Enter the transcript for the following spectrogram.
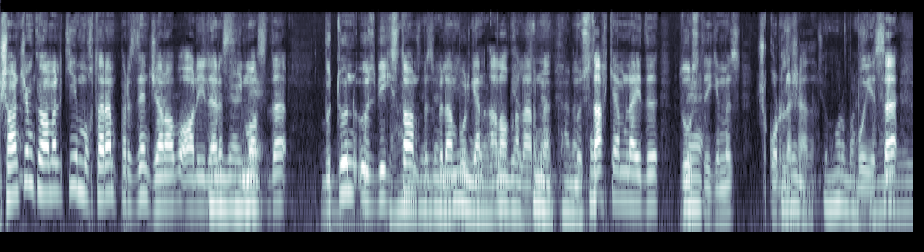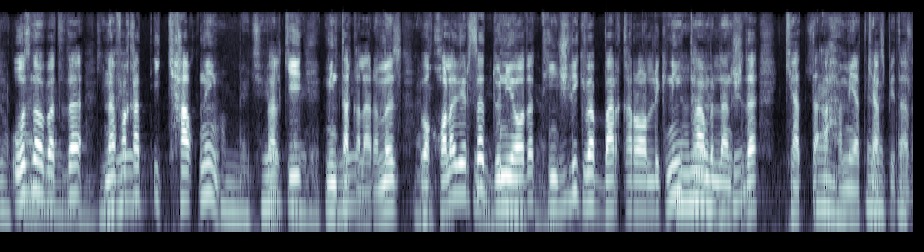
ishonchim komilki muhtaram prezident janobi oliylari siymosida butun o'zbekiston biz bilan bo'lgan aloqalarni mustahkamlaydi do'stligimiz chuqurlashadi. Bu esa o'z navbatida nafaqat ikki xalqning balki mintaqalarimiz va qolaversa dunyoda tinchlik va barqarorlikning ta'minlanishida katta ahamiyat kasb etadi.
